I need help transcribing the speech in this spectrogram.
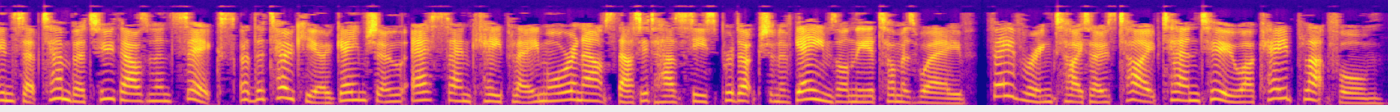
In September 2006, at the Tokyo Game Show, SNK Playmore announced that it has ceased production of games on the Atomiswave, favoring Taito's Type 10-2 arcade platform.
